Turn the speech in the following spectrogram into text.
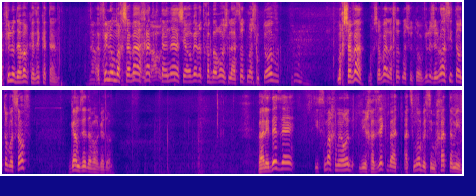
אפילו דבר כזה קטן. אפילו מחשבה אחת קטנה שעוברת לך בראש לעשות משהו טוב, מחשבה, מחשבה לעשות משהו טוב, אפילו שלא עשית אותו בסוף, גם זה דבר גדול. ועל ידי זה ישמח מאוד ויחזק בעצמו בשמחה תמיד.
